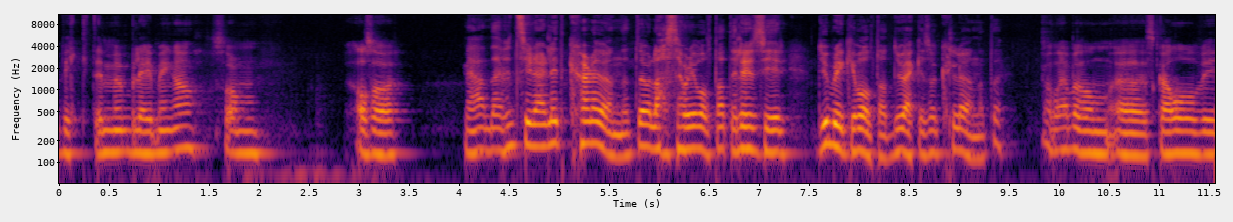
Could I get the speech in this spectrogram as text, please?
victim-blaminga som Altså Ja, det, Hun sier det er litt klønete å la seg bli voldtatt. Eller hun sier 'du blir ikke voldtatt, du er ikke så klønete'. Ja, da er bare sånn eh, Skal vi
